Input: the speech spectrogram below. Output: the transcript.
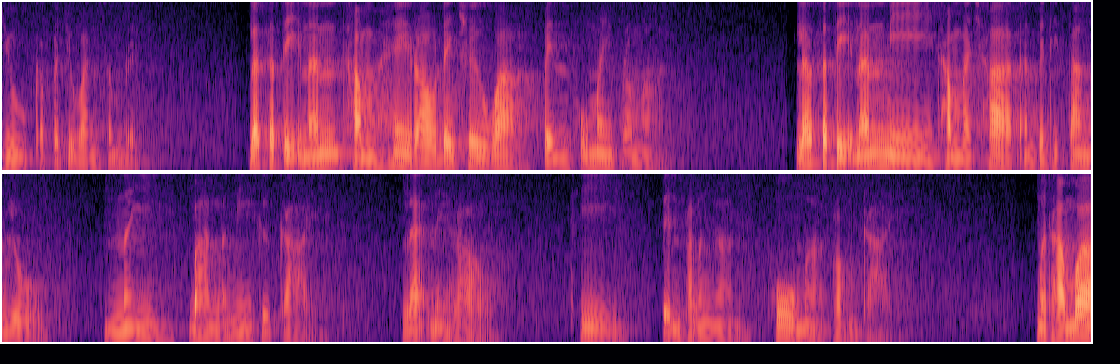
อยู่กับปัจจุบันสำเร็จ และสตินั้นทำให้เราได้ชื่อว่าเป็นผู้ไม่ประมาทแล้วสตินั้นมีธรรมชาติอันเป็นที่ตั้งอยู่ในบ้านหลังนี้คือกาย และในเราที่เป็นพลังงานผู้มาครองกาย เมื่อถามว่า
